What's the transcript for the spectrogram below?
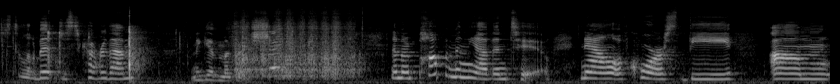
just a little bit just to cover them. I'm gonna give them a good shake. I'm gonna pop them in the oven too. Now, of course, the um,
